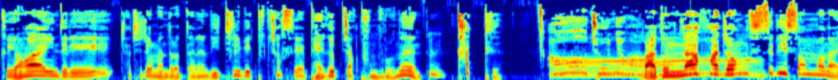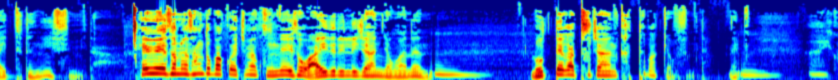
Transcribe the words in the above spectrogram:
그 영화인들이 자체적으로 만들었다는 리틀 빅 픽처스의 배급 작품으로는 음. 카트, 아 좋은 영화. 마돈나, 화정, 쓰리 썸머 나이트 등이 있습니다. 해외에서는 상도 받고 했지만 국내에서 wide release한 영화는 음, 롯데가 투자한 카트밖에 없습니다. 네. 음. 아이고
